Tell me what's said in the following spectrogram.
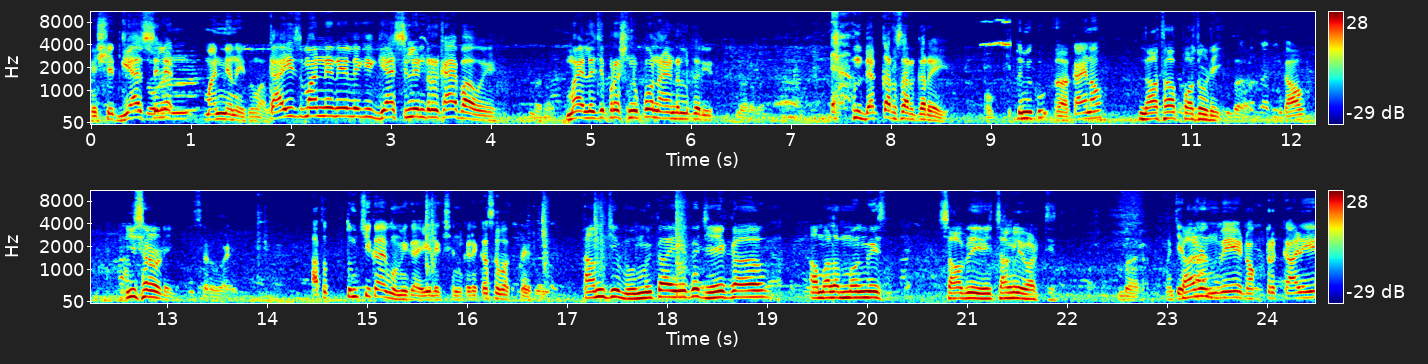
हे गॅस धोरण सिलें- मान्य नाही तुम्हाला. काहीच मान्य नाही की गॅस सिलेंडर काय भाव आहे? बरोबर महिलेचे प्रश्न कोण हँडल करीत? बरोबर. बेकार सरकार आहे. ओके. तुम्ही काय नाव? नाथा पातोडे. बरं. गाव? इसरवडे. इसरवाडी. आता तुमची काय भूमिका आहे इलेक्शनकडे? कसं बघताय तुम्ही? आमची भूमिका एकच आहे का आम्हाला मंगेश साबळे हे चांगले वाटते बरं. म्हणजे कारण- दानवे डॉक्टर काळे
